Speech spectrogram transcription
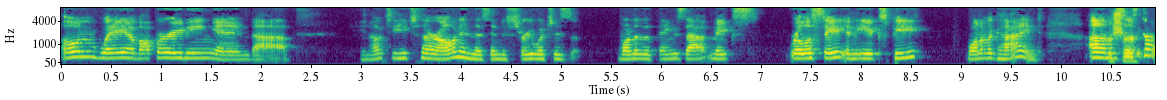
own way of operating and, uh, you know, to each their own in this industry, which is one of the things that makes real estate and EXP one of a kind. Um, sure. So, Scott,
